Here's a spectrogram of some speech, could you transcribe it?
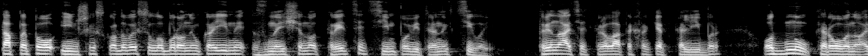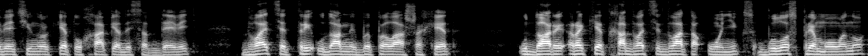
та ППО інших складових сил оборони України знищено 37 повітряних цілей, 13 крилатих ракет «Калібр», одну керовану авіаційну ракету Х-59, 23 ударних БПЛА «Шахет», удари ракет Х-22 та «Онікс» було спрямовано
